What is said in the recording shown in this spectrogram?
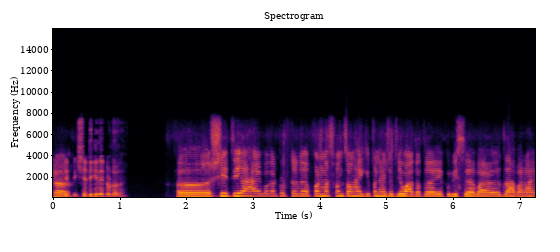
हा. शेती शेती किती टोटल अं, शेती आहे बघा टोटल पन्नास पंचावन्न आहे की पण ह्याच्यातली वादात एक वीस बा- दहा बारा आहे.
